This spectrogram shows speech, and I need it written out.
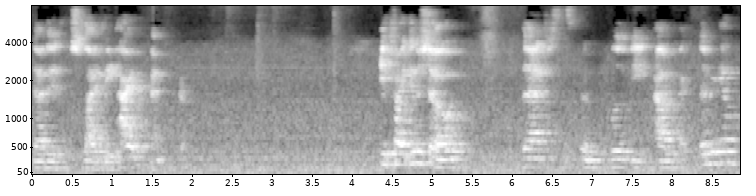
that is slightly higher temperature. If I do so, that system will be out of equilibrium.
